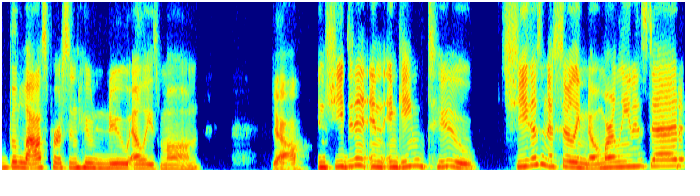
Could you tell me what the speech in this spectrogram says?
the last person who knew Ellie's mom. Yeah. And she didn't in in game 2, she doesn't necessarily know Marlene is dead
